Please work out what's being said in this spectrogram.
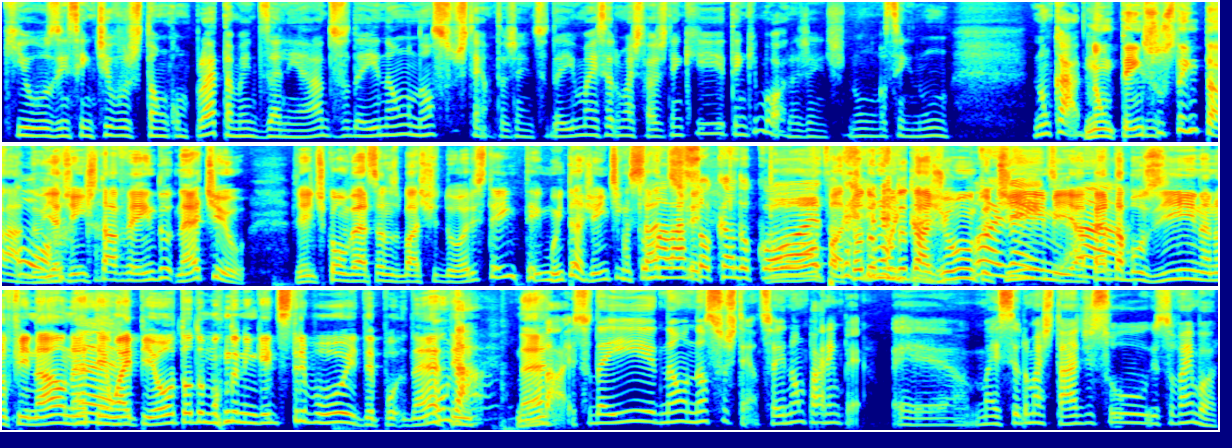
que os incentivos estão completamente desalinhados, isso daí não, não sustenta, gente. Isso daí, mais cedo ou mais tarde, tem que, tem que ir embora, gente. Não, assim, não, não cabe. Não tem sustentado. Porra. E a gente tá vendo, né, tio? A gente conversa nos bastidores, tem, tem muita gente A turma lá insatisfeita. socando coisa. Opa, todo mundo tá junto, Pô, time, gente, ah. aperta a buzina no final, né? É. Tem um IPO, todo mundo, ninguém distribui. Depois, né? Não tem, dá, né? não dá. Isso daí não, não sustenta, isso aí não para em pé. É, mais cedo ou mais tarde isso, isso vai embora.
